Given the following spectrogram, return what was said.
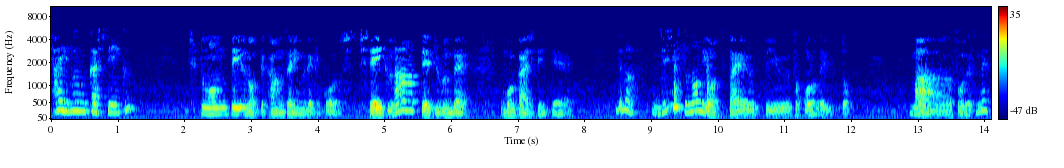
細分化していく質問っていうのってカウンセリングで結構ししていくなーって自分で思い返していて、で、まあ、事実のみを伝えるっていうところで言うと、まあ、そうですね。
